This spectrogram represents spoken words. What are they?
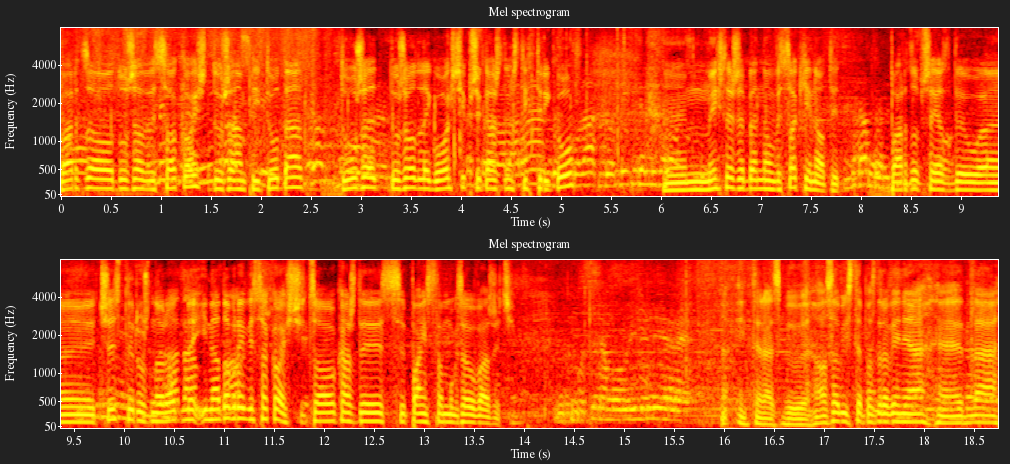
Bardzo duża wysokość, duża amplituda, duże, duże odległości przy każdym z tych trików. Myślę, że będą wysokie noty. Bardzo przejazd był e, czysty, różnorodny i na dobrej wysokości, co każdy z Państwa mógł zauważyć. No i teraz były osobiste pozdrowienia e, dla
